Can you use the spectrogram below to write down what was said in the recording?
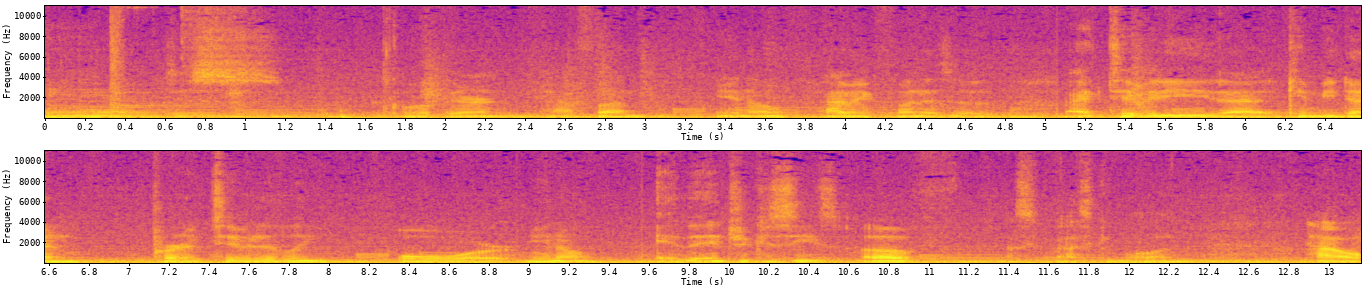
and just go out there and have fun. You know, having fun is a activity that can be done productively, or you know, the intricacies of basketball and how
